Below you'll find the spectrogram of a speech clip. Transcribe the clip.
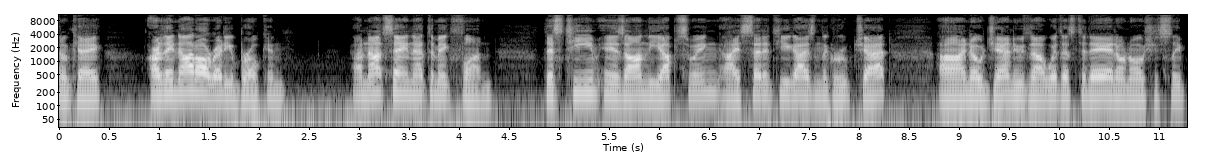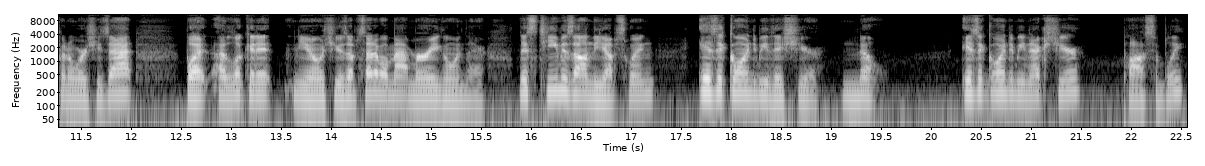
Okay, are they not already broken? I'm not saying that to make fun. This team is on the upswing. I said it to you guys in the group chat. Uh, I know Jen, who's not with us today. I don't know if she's sleeping or where she's at, but I look at it. You know, she was upset about Matt Murray going there. This team is on the upswing. Is it going to be this year? No. Is it going to be next year? Possibly.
